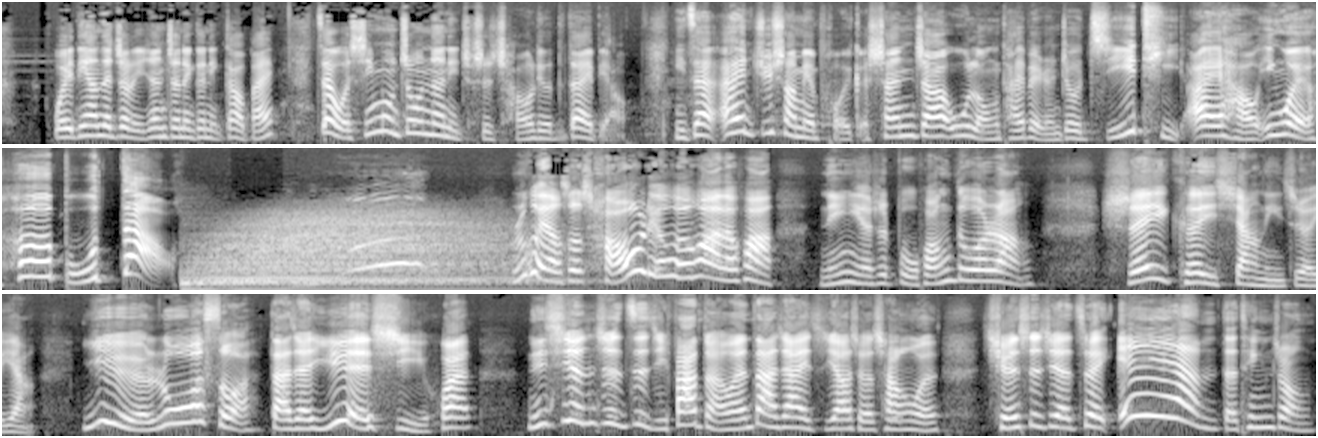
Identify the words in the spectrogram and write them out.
我一定要在这里认真的跟你告白。在我心目中呢，你就是潮流的代表。你在 IG 上面 po 一个山楂乌龙，台北人就集体哀嚎，因为喝不到。如果要说潮流文化的话，您也是不遑多让。谁可以像你这样，越啰嗦大家越喜欢？你限制自己发短文，大家一直要求长文。全世界最 AM 的听众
